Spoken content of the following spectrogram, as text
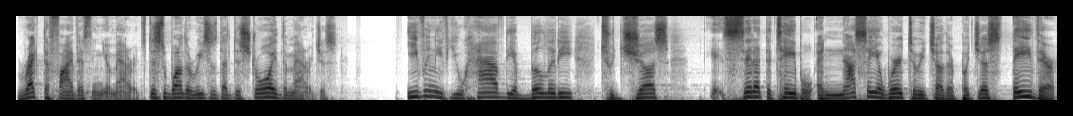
rectify this in your marriage. This is one of the reasons that destroy the marriages. Even if you have the ability to just sit at the table and not say a word to each other, but just stay there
